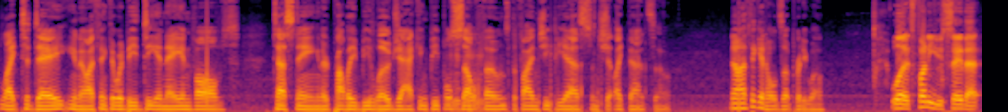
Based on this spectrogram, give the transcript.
like today you know i think there would be dna involved testing. There'd probably be low jacking people's cell Mhm. phones to find gps and shit like that so. No i think it holds up pretty well. Well, it's funny you say that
